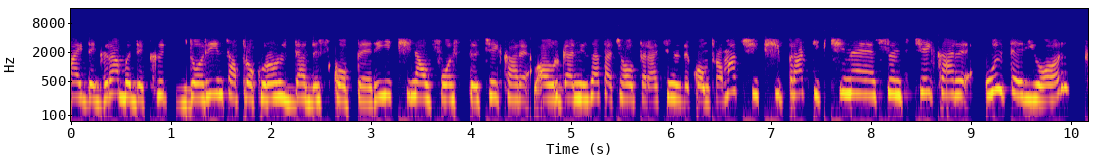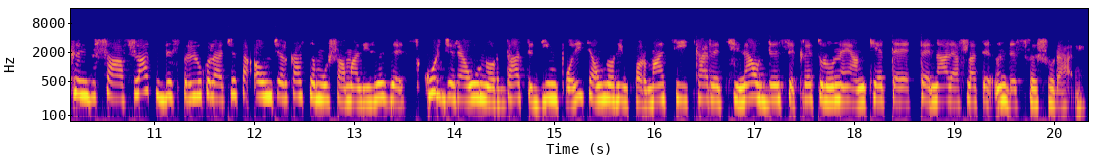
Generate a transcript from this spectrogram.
mai degrabă decât dorința procurorului de a descoperi cine au fost cei care au organizat acea operațiune de compromat și, și practic cine sunt cei care ulterior, când s-a aflat despre lucrul acesta, au încercat să mușamalizeze scurgerea unor date din poliția, unor informații care țineau de secretul unei anchete penale aflate în desfășurare.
